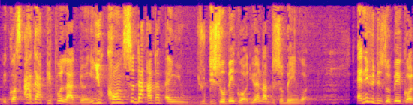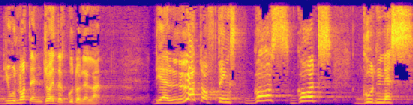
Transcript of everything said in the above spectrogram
Because other people are doing. You consider other and you, you disobey God. You end up disobeying God. And if you disobey God, you will not enjoy the good of the land. There are a lot of things. God's God's goodness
